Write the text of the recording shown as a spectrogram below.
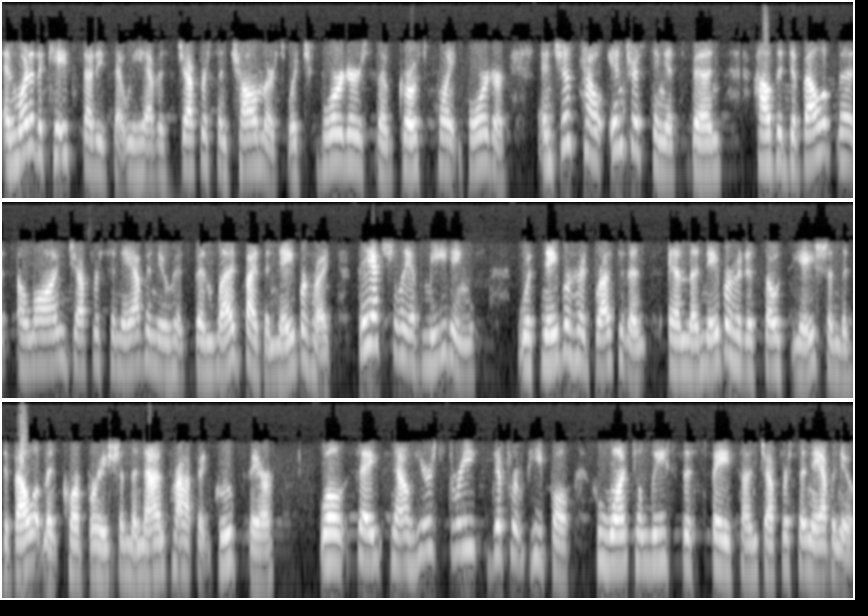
And one of the case studies that we have is Jefferson Chalmers, which borders the Grosse Pointe border, and just how interesting it's been how the development along Jefferson Avenue has been led by the neighborhood. They actually have meetings with neighborhood residents and the neighborhood association, the development corporation, the nonprofit group there will say, now here's three different people who want to lease this space on Jefferson Avenue.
